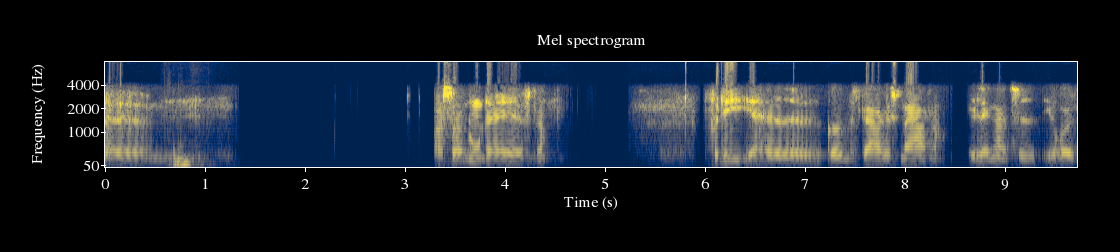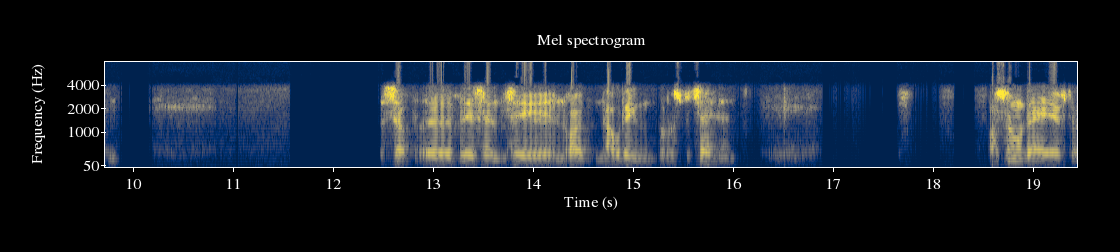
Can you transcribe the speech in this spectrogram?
Øh, og så nogle dage efter, fordi jeg havde øh, gået med stærke smerter i længere tid i ryggen, så øh, blev jeg sendt til en røntgenafdeling på hospitalet. Og så nogle dage efter,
